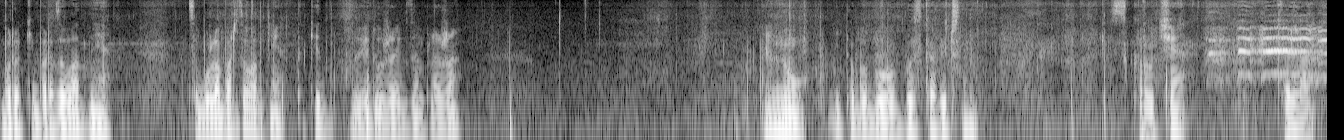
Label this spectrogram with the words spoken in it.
Buraki bardzo ładnie. Cebula bardzo ładnie. Takie dość duże egzemplarze. No i to by było w błyskawicznym skrócie tyle.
